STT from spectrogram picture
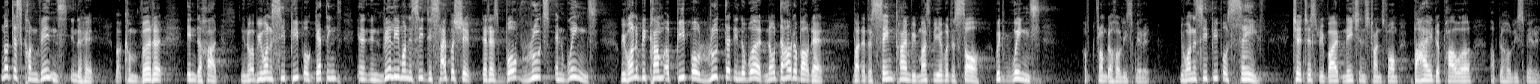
Not just convinced in the head, but converted in the heart. You know, we want to see people getting, and really want to see discipleship that has both roots and wings. We want to become a people rooted in the Word, no doubt about that. But at the same time, we must be able to soar with wings of, from the Holy Spirit. You want to see people saved, churches revived, nations transformed by the power of the Holy Spirit.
